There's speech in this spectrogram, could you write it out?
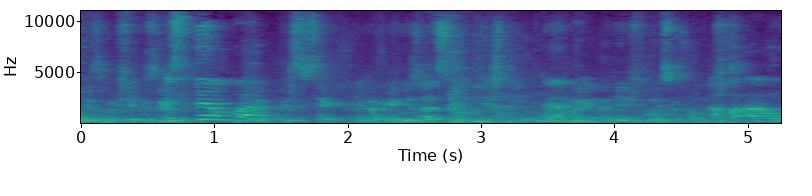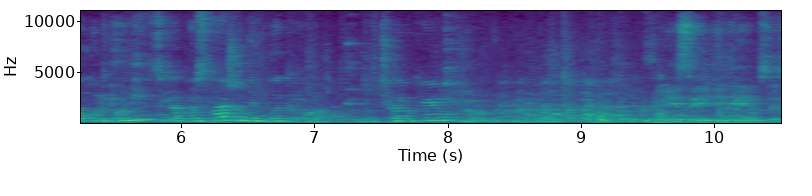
Без, вообще, без, Без темпа. без всяких организаций внешней. Да. Мы надеемся, что у нас а, а у- увидите, какой слаженный будет хор. Девчонки. Присоединяемся.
